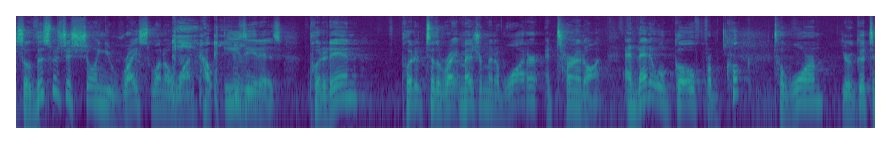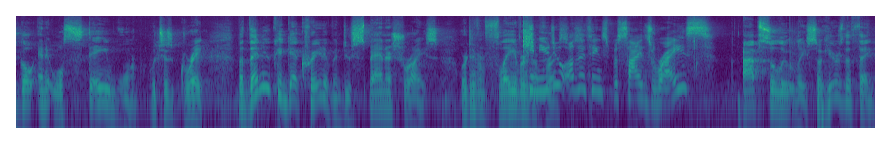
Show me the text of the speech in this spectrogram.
So this was just showing you Rice 101, how easy it is. Put it in, put it to the right measurement of water, and turn it on. And then it will go from cook to warm, you're good to go, and it will stay warm, which is great. But then you can get creative and do Spanish rice or different flavors can of rice. Can you do other things besides rice? Absolutely. So here's the thing.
